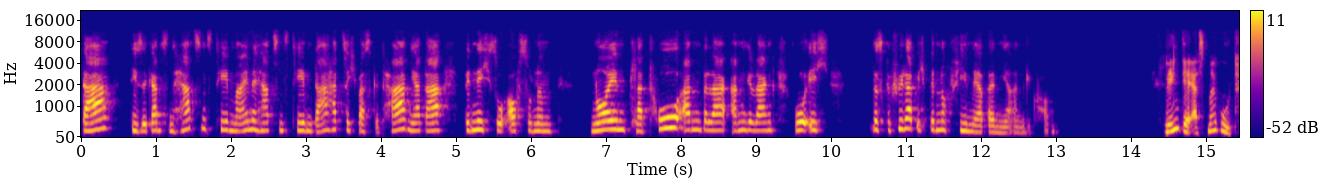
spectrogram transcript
da diese ganzen Herzensthemen, meine Herzensthemen, da hat sich was getan, ja, da bin ich so auf so einem neuen Plateau angelangt, wo ich das Gefühl habe, ich bin noch viel mehr bei mir angekommen. Klingt ja erstmal gut.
